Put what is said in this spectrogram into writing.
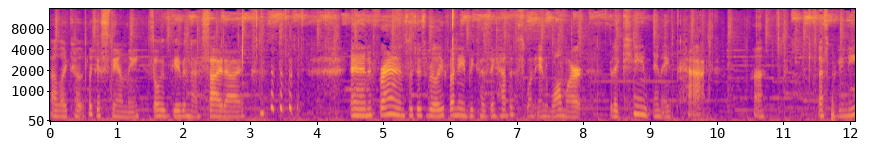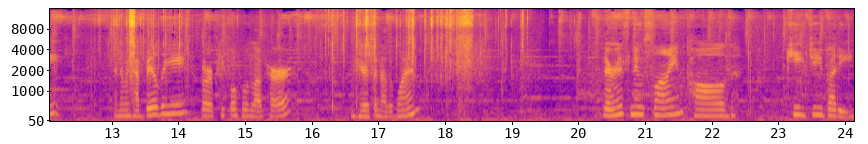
I like how look at Stanley. It's always giving that side eye. and friends, which is really funny because they had this one in Walmart, but it came in a pack. Huh. That's pretty neat. And then we have Billy for people who love her. And here's another one. There is new slime called Kiji Buddy.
